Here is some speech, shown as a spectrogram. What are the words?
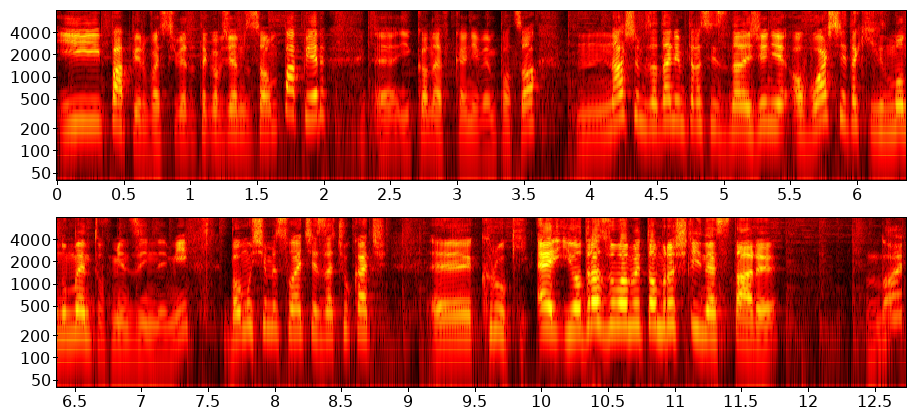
I papier, właściwie do tego wziąłem ze sobą papier e, i konewkę, nie wiem po co. Naszym zadaniem teraz jest znalezienie o właśnie takich monumentów między innymi, bo musimy, słuchajcie, zaciukać e, kruki. Ej, i od razu mamy tą roślinę, stary. No i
